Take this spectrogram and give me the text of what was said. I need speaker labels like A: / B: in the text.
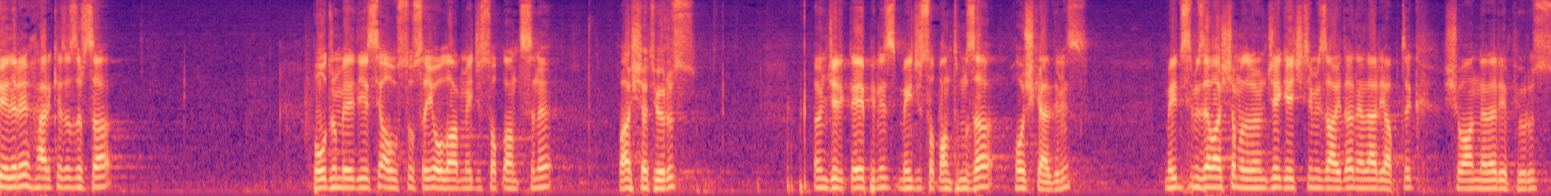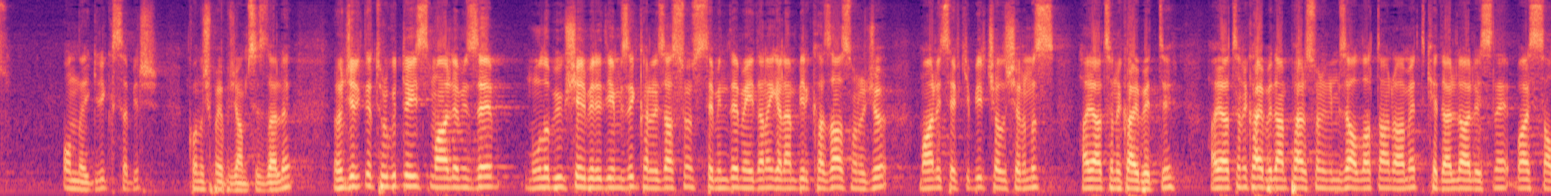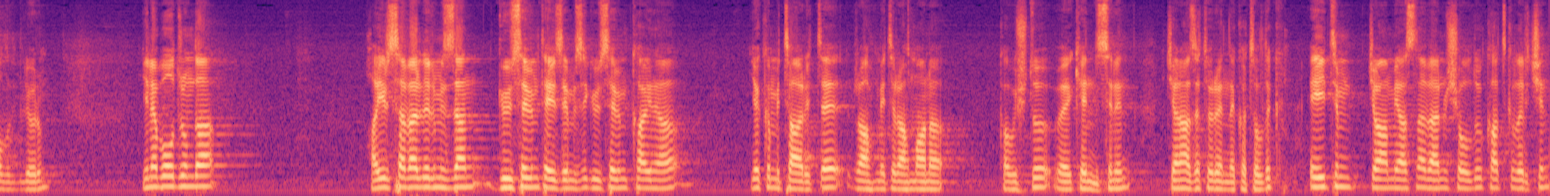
A: Meclis üyeleri herkes hazırsa Bodrum Belediyesi Ağustos ayı olan meclis toplantısını başlatıyoruz. Öncelikle hepiniz meclis toplantımıza hoş geldiniz. Meclisimize başlamadan önce geçtiğimiz ayda neler yaptık, şu an neler yapıyoruz onunla ilgili kısa bir konuşma yapacağım sizlerle. Öncelikle Turgut Reis mahallemize, Muğla Büyükşehir Belediye'mizin kanalizasyon sisteminde meydana gelen bir kaza sonucu maalesef ki bir çalışanımız hayatını kaybetti. Hayatını kaybeden personelimize Allah'tan rahmet, kederli ailesine başsağlığı diliyorum. Yine Bodrum'da hayırseverlerimizden Gülsevim teyzemizi, Gülsevim kaynağı yakın bir tarihte rahmeti rahmana kavuştu ve kendisinin cenaze törenine katıldık. Eğitim camiasına vermiş olduğu katkılar için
